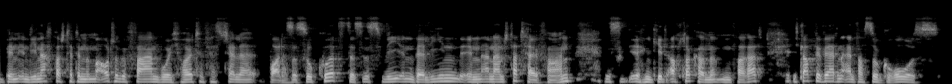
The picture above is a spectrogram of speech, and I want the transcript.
bin in die Nachbarstädte mit dem Auto gefahren, wo ich heute feststelle, boah, das ist so kurz, das ist wie in Berlin in einen anderen Stadtteil fahren. Das geht auch locker mit dem Fahrrad. Ich glaube, wir werden einfach so groß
